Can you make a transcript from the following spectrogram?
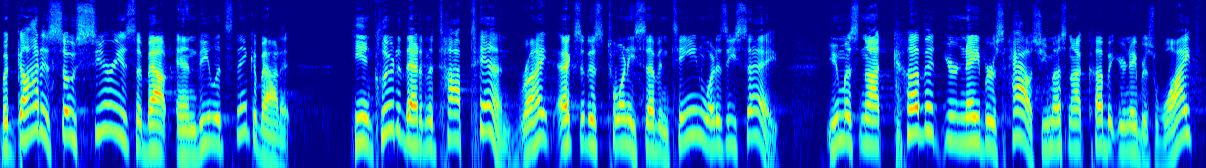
But God is so serious about envy, let's think about it. He included that in the top 10, right? Exodus 20, 17, what does he say? You must not covet your neighbor's house. You must not covet your neighbor's wife,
